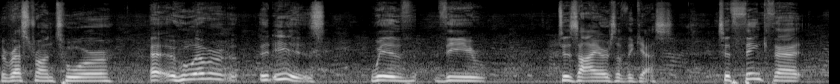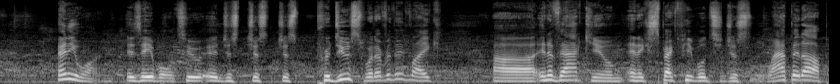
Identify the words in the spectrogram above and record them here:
the restaurateur, uh, whoever it is, with the desires of the guest. To think that anyone is able to uh, just just just produce whatever they'd like uh, in a vacuum and expect people to just lap it up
